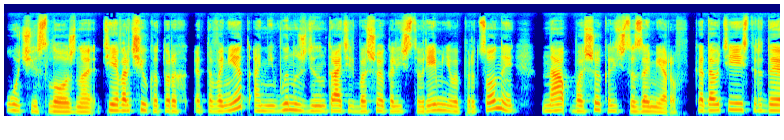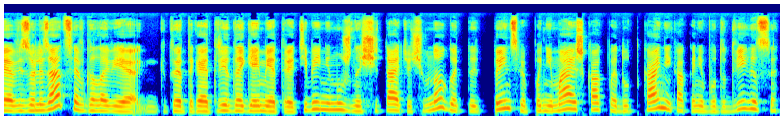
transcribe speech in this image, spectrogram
очень сложно. Те врачи, у которых этого нет, они вынуждены тратить большое количество времени в операционной на большое количество замеров. Когда у тебя есть 3D-визуализация в голове, такая 3D-геометрия, тебе не нужно считать очень много, ты, в принципе, понимаешь, как пойдут ткани, как они будут двигаться,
